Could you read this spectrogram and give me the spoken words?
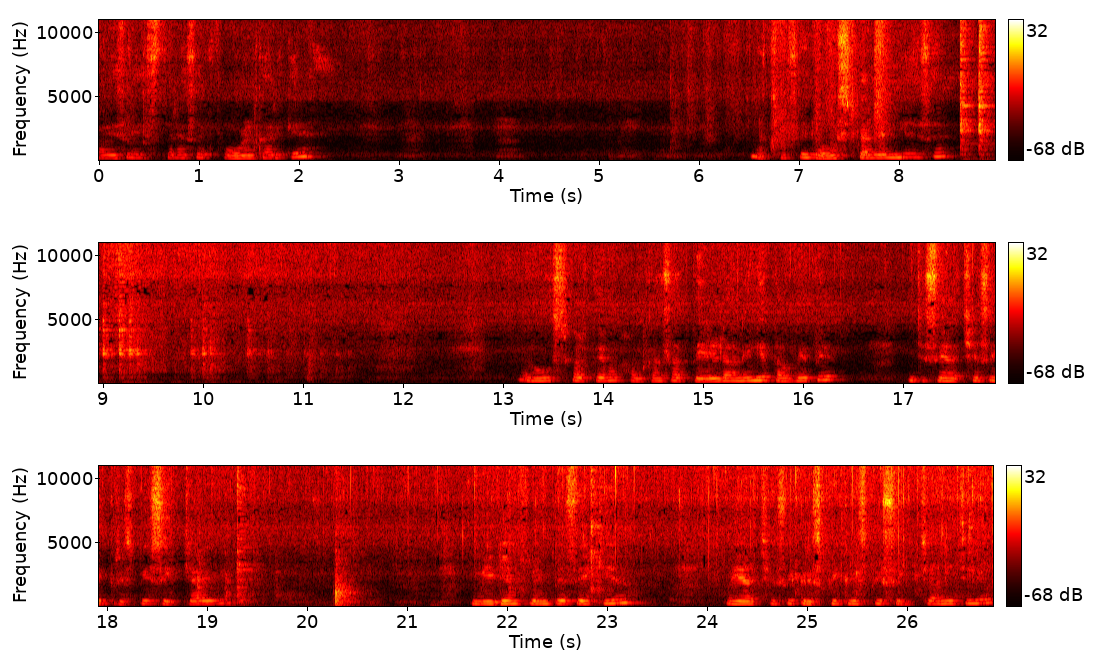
और इसे इस तरह से फोल्ड करके अच्छे से रोस्ट कर लेंगे इसे रोस्ट करते वक्त हल्का सा तेल डालेंगे तवे पे, जिससे अच्छे से क्रिस्पी सीख जाएगी। मीडियम फ्लेम पे सेकिए और ये अच्छे से क्रिस्पी क्रिस्पी सीख जानी चाहिए।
